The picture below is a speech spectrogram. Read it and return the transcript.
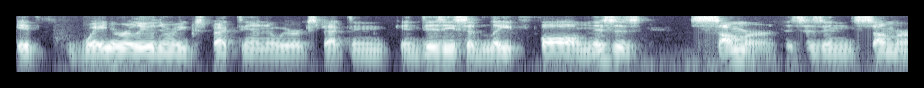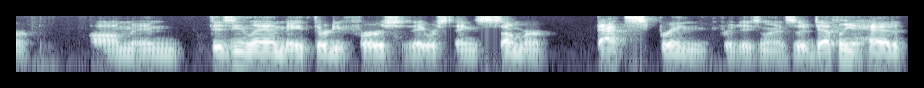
it's way earlier than we were expecting. I know we were expecting, and Disney said late fall, and this is summer. This is in summer, um, and Disneyland May thirty first. They were saying summer. That's spring for Disneyland. So they're definitely ahead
